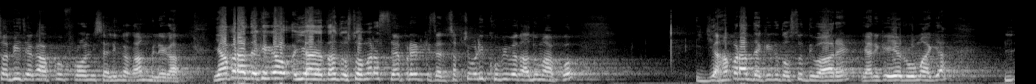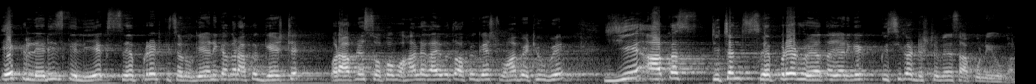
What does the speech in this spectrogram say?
सभी जगह आपको फ्लोरिंग सेलिंग का काम मिलेगा। यहाँ पर आप देखेगा यह आ जाता है दोस्तों हमारा सेपरेट किचन सबसे बड़ी खूबी बता दूँ मैं आपको। यहाँ पर आप देखेंगे दोस्तों दीवार है, यानी कि ये रूम आ गया। एक लेडीज़ के लिए एक सेपरेट किचन हो गया, यानी कि अगर आपका गेस्ट है और आपने सोफा वहाँ लगाए हुए तो आपके गेस्ट वहाँ बैठे हुए। ये आपका किचन सेपरेट हो जाता है, यानी कि किसी का डिस्टर्बेंस आपको नहीं होगा।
